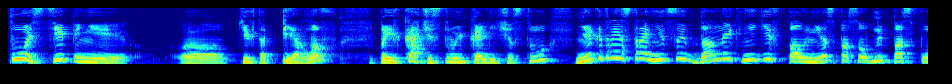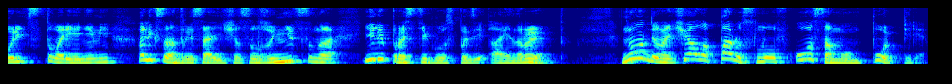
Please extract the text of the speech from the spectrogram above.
по степени э, каких-то перлов, по их качеству и количеству, некоторые страницы данной книги вполне способны поспорить с творениями Александра Исаевича Солженицына или, прости господи, Айн Рэнд. Но для начала пару слов о самом Поппере.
